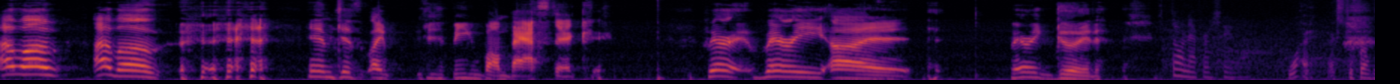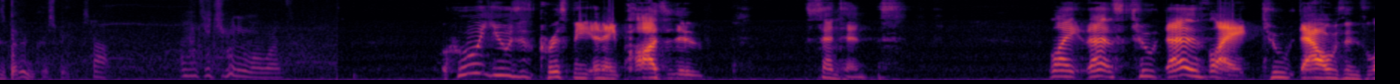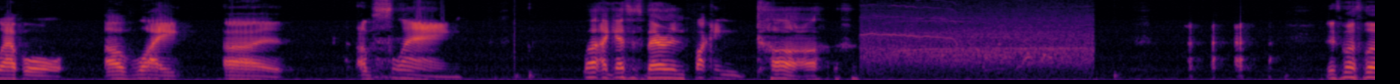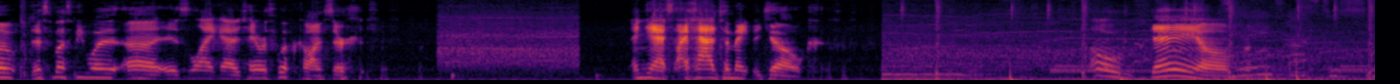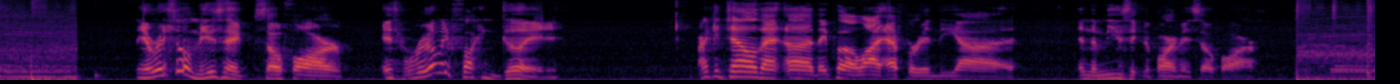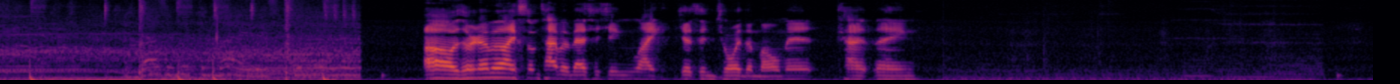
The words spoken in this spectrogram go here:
I love, I love him just like just being bombastic. Very, very, uh, very good. Don't ever say that. Why? Extra fries is better than crispy. Stop. I'm not teaching you any more words. Who uses crispy in a positive sentence? Like that's two. That is like two thousands level of like uh of slang. Well, I guess it's better than fucking cuh. This must lo- this must be what uh, it's like at a Taylor Swift concert. and yes, I had to make the joke. oh damn! The original music so far is really fucking good. I can tell that uh, they put a lot of effort in the uh, in the music department so far. Oh, is there gonna be like some type of messaging, like just enjoy the moment kind of thing?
